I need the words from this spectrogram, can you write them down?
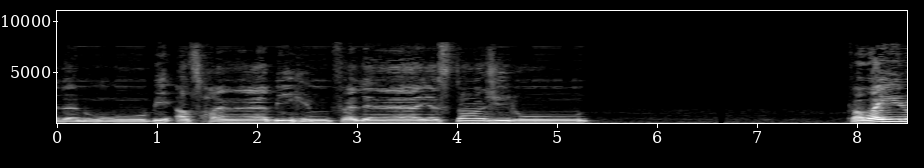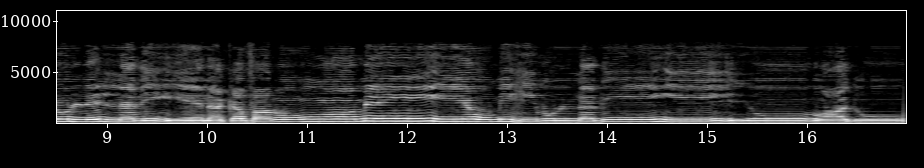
مثل ذنوب أصحابهم فلا يستعجلون. فويل للذين كفروا من يومهم الذي يوعدون.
